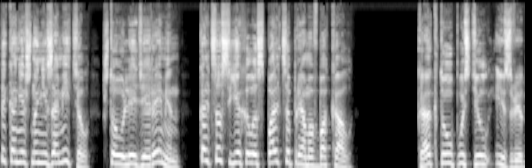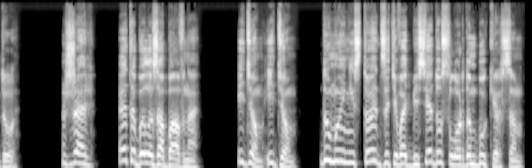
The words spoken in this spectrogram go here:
Ты, конечно, не заметил, что у леди Ремин кольцо съехало с пальца прямо в бокал. Как ты упустил из виду? Жаль, это было забавно. Идем, идем. Думаю, не стоит затевать беседу с лордом Букерсом.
